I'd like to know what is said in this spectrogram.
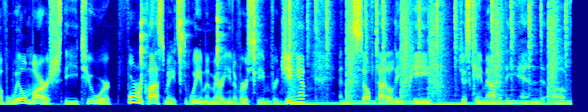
of Will Marsh. The two were former classmates at William and Mary University in Virginia, and the self titled EP just came out at the end of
